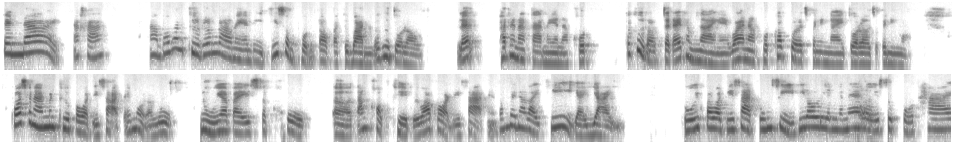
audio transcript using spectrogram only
เป็นได้นะคะอ่าเพราะมันคือเรื่องราวในอดีตที่ส่งผลต่อปัจจุบันก็คือตัวเรา และพัฒนาการในอนาคต ก็คือเราจะได้ทำนายไงว่าอนาคตครอบครัวเราจะเป็นยังไง ตัวเราจะเป็นยังไง เพราะฉะนั้นมันคือประวัติศาสตร์ได้หมดแล้วลูก หนูอย่าไปสโคปตั้งขอบเขตไว้ว่าประวัติศาสตร์เนี่ยต้องเป็นอะไรที่ใหญ่ๆอุ้ยประวัติศาสตร์กรุงศรีที่เราเรียนกันแน่เลยสุโขทัย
